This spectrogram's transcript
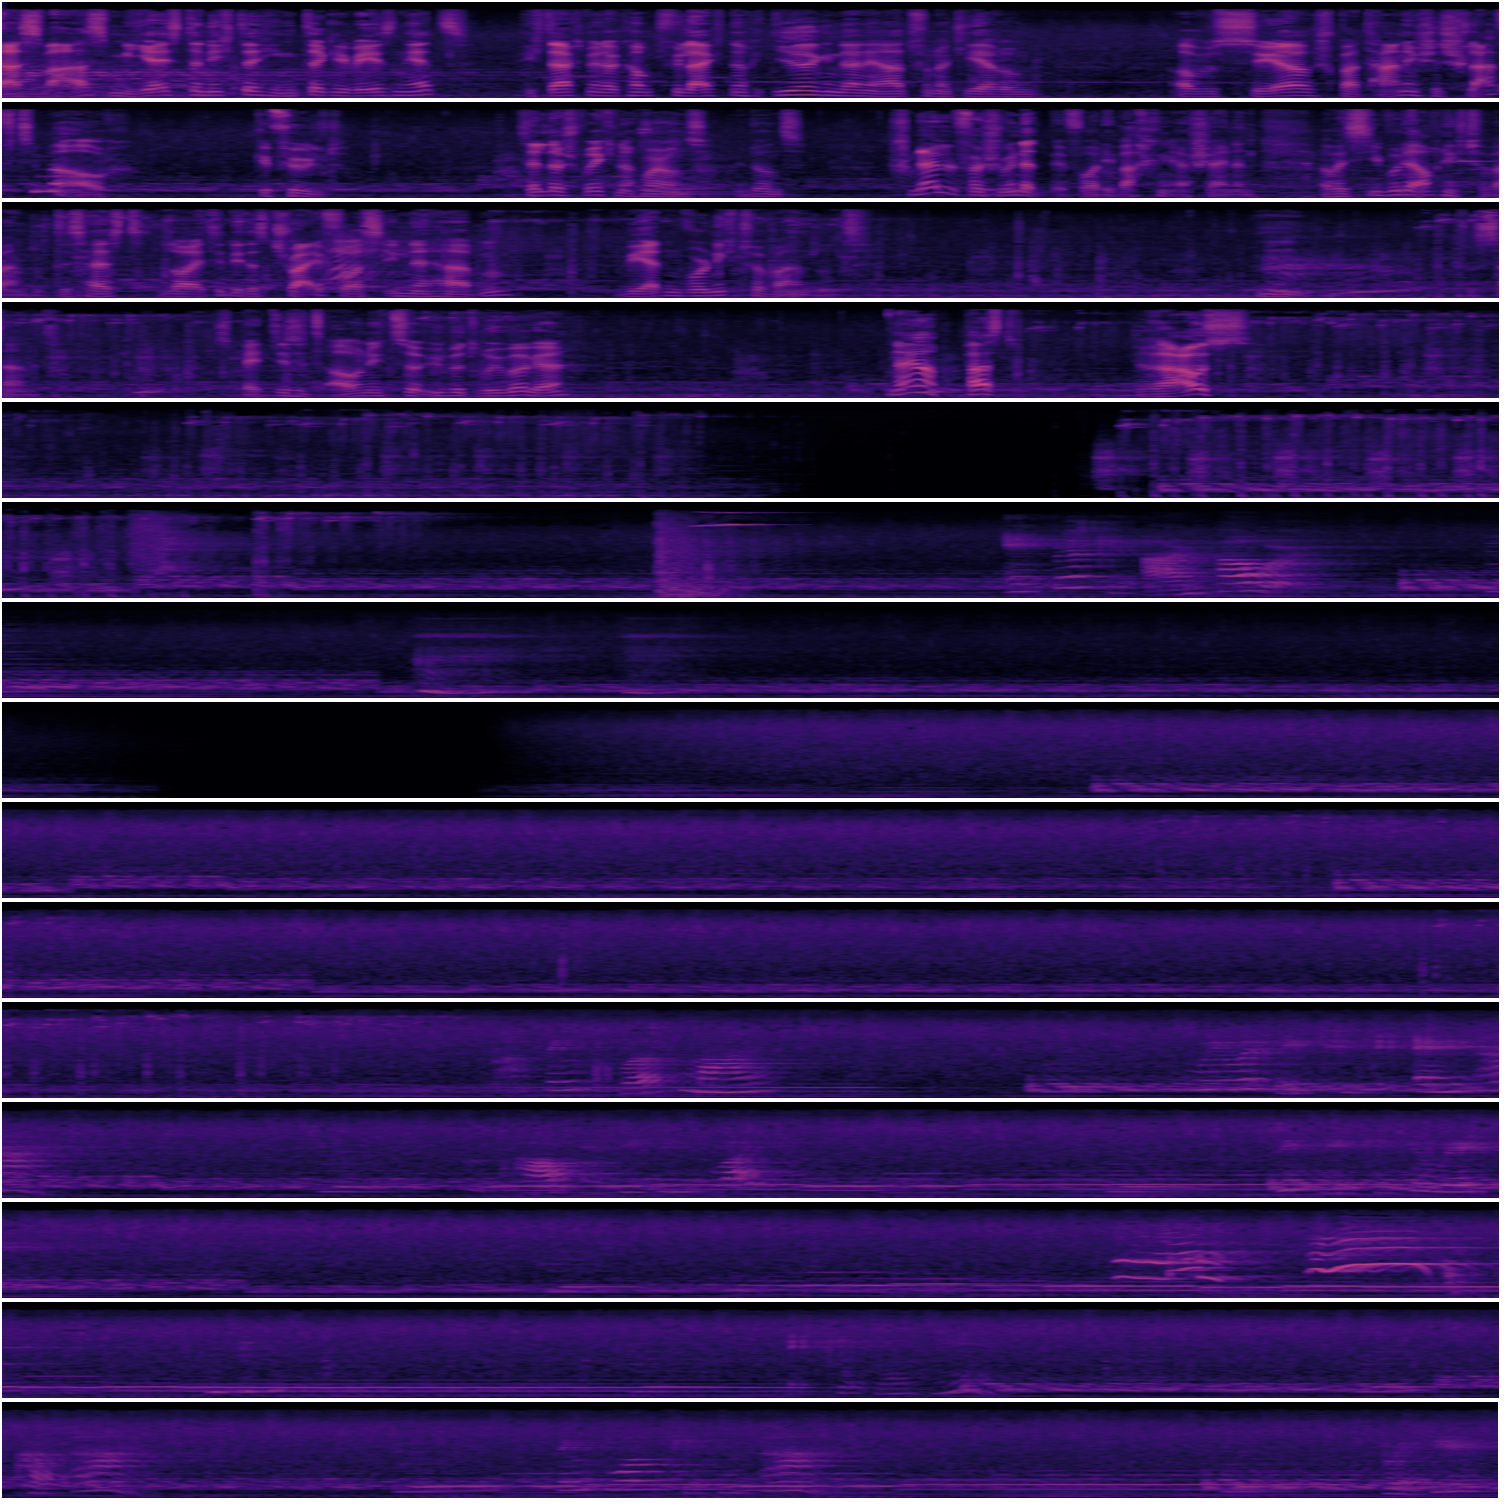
Das war's? Mehr ist da nicht dahinter gewesen jetzt? Ich dachte mir, da kommt vielleicht noch irgendeine Art von Erklärung. Aber sehr spartanisches Schlafzimmer auch. Gefühlt. Zelda spricht nochmal uns, mit uns. Schnell verschwindet, bevor die Wachen erscheinen. Aber sie wurde auch nicht verwandelt. Das heißt, Leute, die das Triforce innehaben, werden wohl nicht verwandelt. Hm, interessant. Das Bett ist jetzt auch nicht so überdrüber, gell? Naja, passt. Raus! 水滴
